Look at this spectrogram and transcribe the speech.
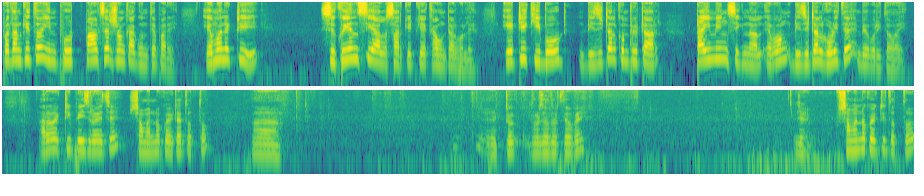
প্রদানকৃত ইনপুট পালসের সংখ্যা গুনতে পারে। এমন একটি সিকুয়েন্সিয়াল সার্কিটকে কাউন্টার বলে। এটি keyboard digital computer timing signal এবং ডিজিটাল ঘড়িতে ব্যবহৃত হয়। আরও একটি পেজ রয়েছে, সামান্য কয়েকটা তথ্য। একটু ধৈর্য ধরতে হবে। যে, সামান্য কয়েকটি তথ্য।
